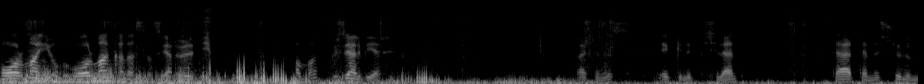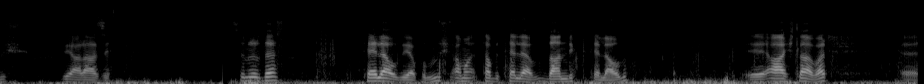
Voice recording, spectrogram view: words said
orman yolu, orman kadastrası yani öyle diyeyim. Ama güzel bir yer. Bakınız ekilip biçilen tertemiz sürülmüş bir arazi. Sınırda tel avlu yapılmış ama tabi tel avlu dandik bir tel avlu. Ee, ağaçlar var. Ee,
